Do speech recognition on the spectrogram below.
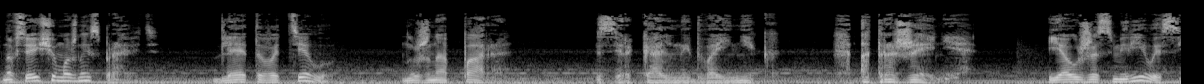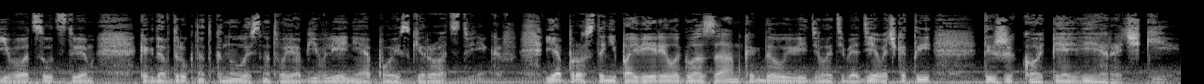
Но все еще можно исправить. Для этого телу нужна пара, зеркальный двойник, отражение — я уже смирилась с его отсутствием, когда вдруг наткнулась на твое объявление о поиске родственников. Я просто не поверила глазам, когда увидела тебя, девочка. Ты... ты же копия Верочки.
